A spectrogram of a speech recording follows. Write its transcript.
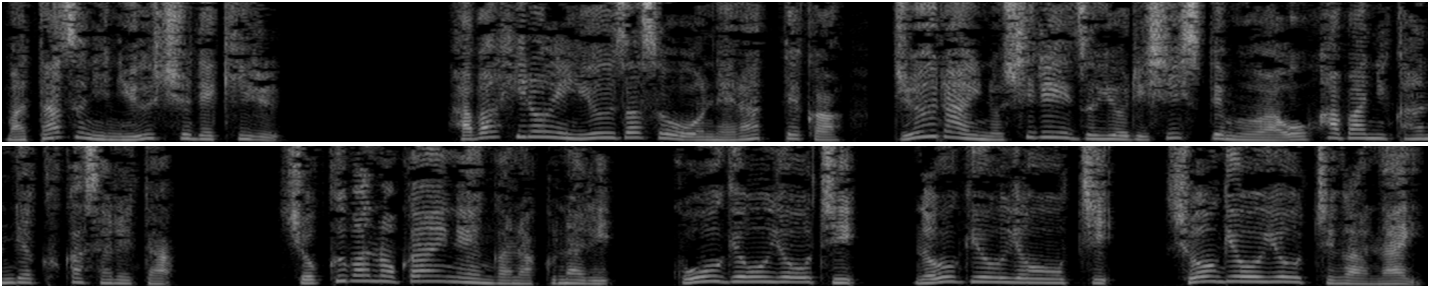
待たずに入手できる。幅広いユーザ層を狙ってか、従来のシリーズよりシステムは大幅に簡略化された。職場の概念がなくなり、工業用地、農業用地、商業用地がない。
